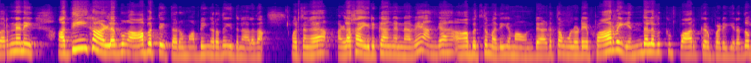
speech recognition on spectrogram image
வர்ணனை அதிக அளவு ஆபத்தை தரும் அப்படிங்கிறதும் இதனால தான் ஒருத்தங்க அழகாக இருக்காங்கன்னாவே அங்கே ஆபத்தும் அதிகமாக உண்டு. அடுத்தவங்களுடைய பார்வை எந்த அளவுக்கு பார்க்கப்படுகிறதோ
